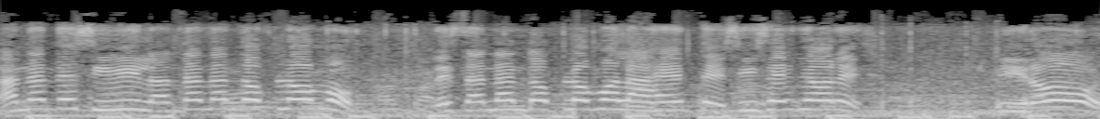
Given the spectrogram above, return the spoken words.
Andan de civil, andan dando plomo. Le están dando plomo a la gente. Sí, señores. Tirón.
